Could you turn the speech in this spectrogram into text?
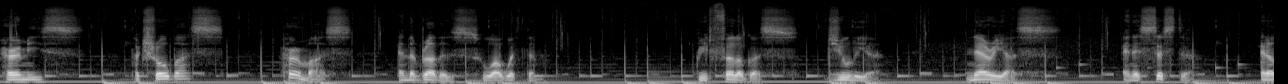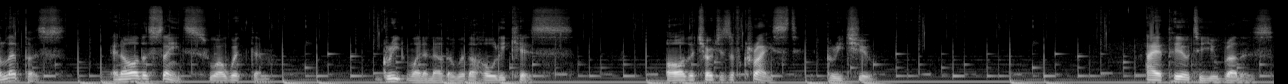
Hermes, Patrobas, Hermas, and the brothers who are with them. Greet Philologus, Julia, Nereus, and his sister, and Olympas, and all the saints who are with them. Greet one another with a holy kiss. All the churches of Christ greet you. I appeal to you, brothers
